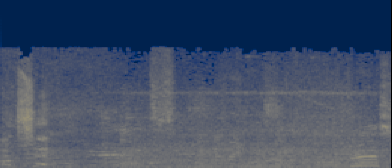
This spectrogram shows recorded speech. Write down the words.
oh shit. That's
